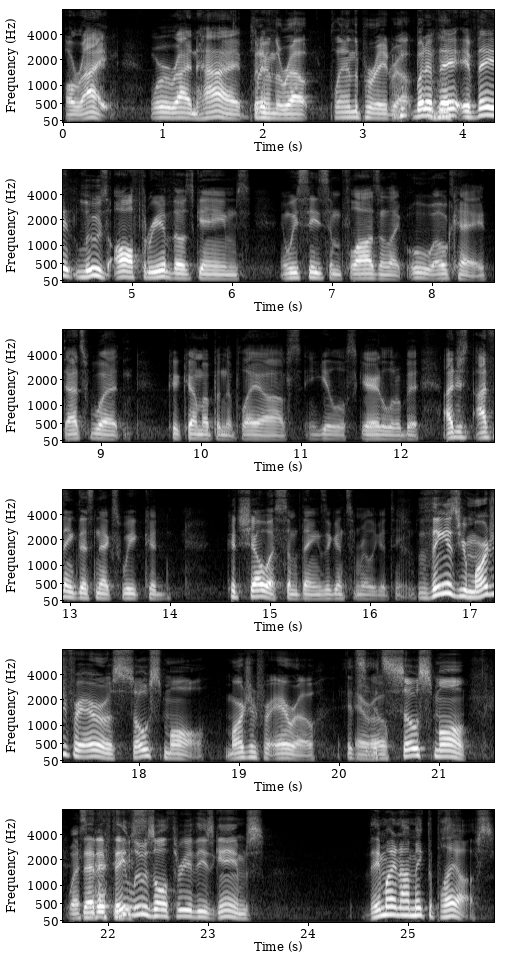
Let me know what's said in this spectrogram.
all right, we're riding high. But Playing if, the route, playing the parade route. but if mm-hmm. they if they lose all three of those games and we see some flaws and like, ooh, okay, that's what could come up in the playoffs and you get a little scared a little bit. I just I think this next week could could show us some things against some really good teams. The thing is, your margin for error is so small. Margin for error, it's Arrow. it's so small Wes that if they lose all three of these games, they might not make the playoffs.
